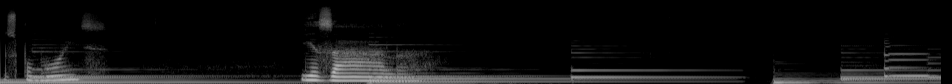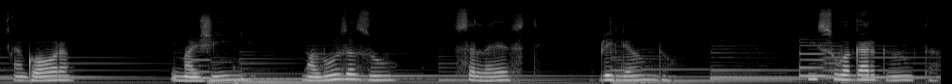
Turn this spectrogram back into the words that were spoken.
dos pulmões e exala. Agora, imagine uma luz azul celeste brilhando em sua garganta.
